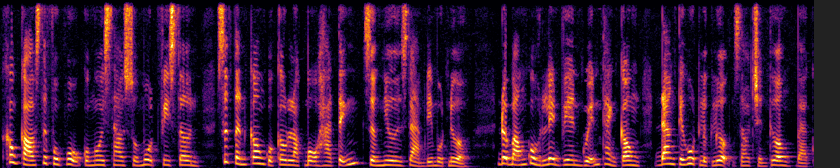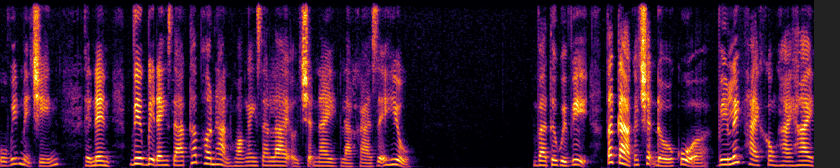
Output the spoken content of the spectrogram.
Không có sự phục vụ của ngôi sao số 1 Phi Sơn, sức tấn công của câu lạc bộ Hà Tĩnh dường như giảm đi một nửa. Đội bóng của huấn luyện viên Nguyễn Thành Công đang thiếu hụt lực lượng do chấn thương và Covid-19. Thế nên, việc bị đánh giá thấp hơn hẳn Hoàng Anh Gia Lai ở trận này là khá dễ hiểu. Và thưa quý vị, tất cả các trận đấu của V-League 2022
